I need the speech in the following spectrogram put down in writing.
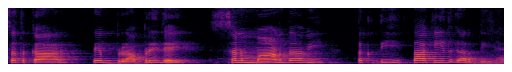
ਸਤਕਾਰ ਤੇ ਬਰਾਬਰੀ ਦੇ ਸਨਮਾਨ ਦਾ ਵੀ ਤਕਦੀਰ ਤਾਕੀਦ ਕਰਦੀ ਹੈ।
